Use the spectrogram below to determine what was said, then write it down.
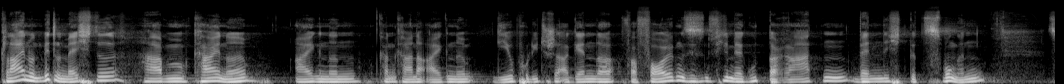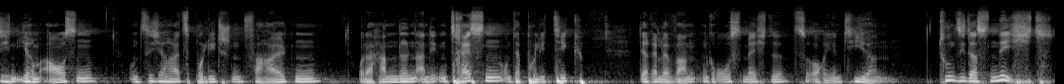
Klein- und Mittelmächte haben keine eigenen, können keine eigene geopolitische Agenda verfolgen. Sie sind vielmehr gut beraten, wenn nicht gezwungen, sich in ihrem außen- und sicherheitspolitischen Verhalten oder Handeln an den Interessen und der Politik der relevanten Großmächte zu orientieren. Tun sie das nicht,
